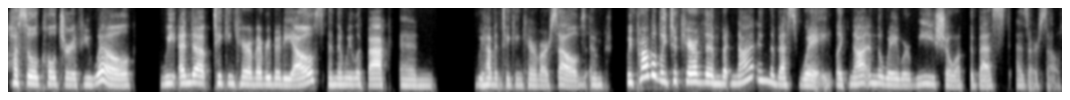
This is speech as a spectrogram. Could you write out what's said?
hustle culture, if you will. We end up taking care of everybody else. And then we look back and we haven't taken care of ourselves. And we probably took care of them, but not in the best way, like not in the way where we show up the best as ourselves.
